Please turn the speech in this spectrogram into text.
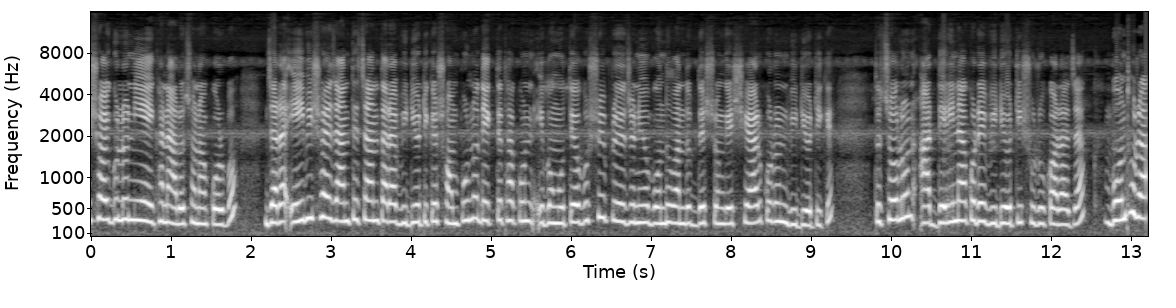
বিষয়গুলো নিয়ে এখানে আলোচনা করব। যারা এই বিষয়ে জানতে চান তারা ভিডিওটিকে সম্পূর্ণ দেখতে থাকুন এবং অতি অবশ্যই প্রয়োজনীয় বন্ধুবান্ধবদের সঙ্গে শেয়ার করুন ভিডিওটিকে। তো চলুন আর দেরি না করে ভিডিওটি শুরু করা যাক। বন্ধুরা,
